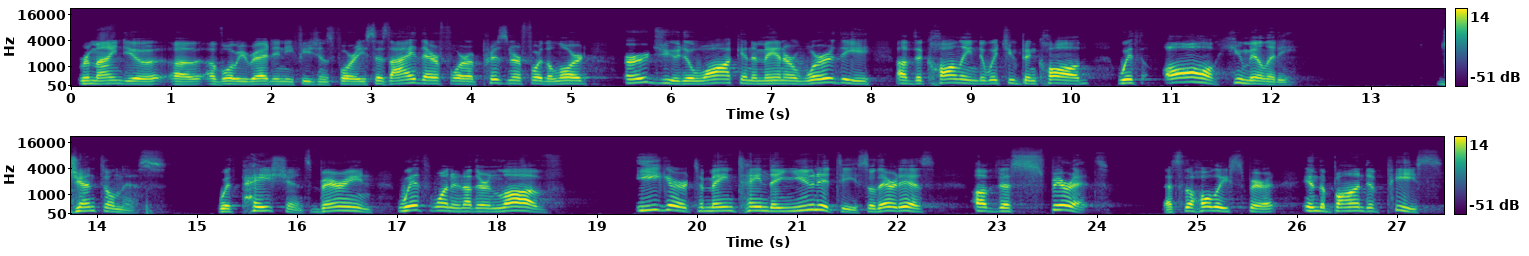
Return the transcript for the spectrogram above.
remind you of, of what we read in Ephesians 4. He says, I, therefore, a prisoner for the Lord, urge you to walk in a manner worthy of the calling to which you've been called with all humility, gentleness, with patience, bearing with one another in love, eager to maintain the unity. So there it is of the Spirit. That's the Holy Spirit in the bond of peace.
